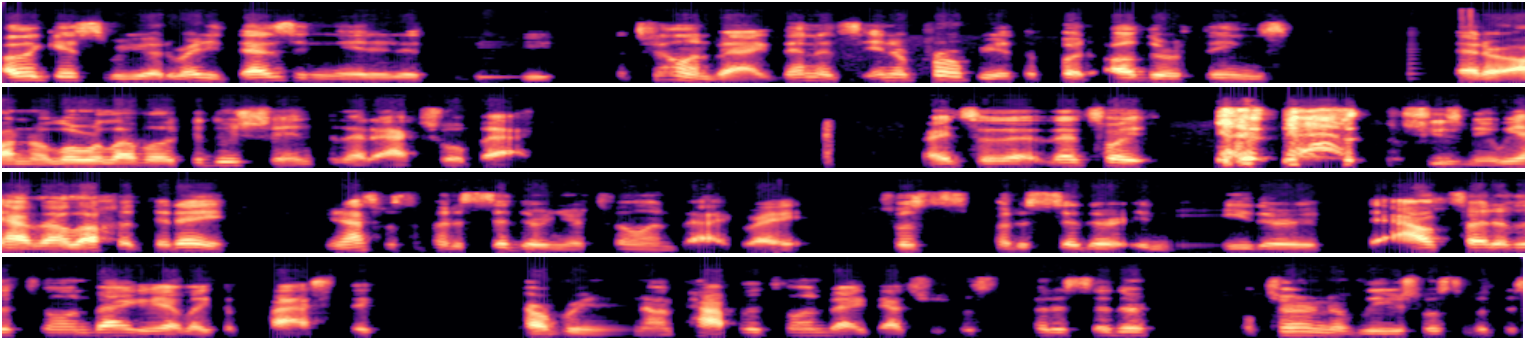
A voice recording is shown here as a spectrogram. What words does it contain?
Other cases where you had already designated it to be a tefillin bag, then it's inappropriate to put other things that are on a lower level of kedusha into that actual bag. Right, so that, that's why, excuse me, we have the halacha today. You're not supposed to put a siddur in your tefillin bag, right? You're supposed to put a siddur in either the outside of the tefillin bag, if you have like the plastic covering on top of the tefillin bag, that's where you're supposed to put a siddur. Alternatively, you're supposed to put the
